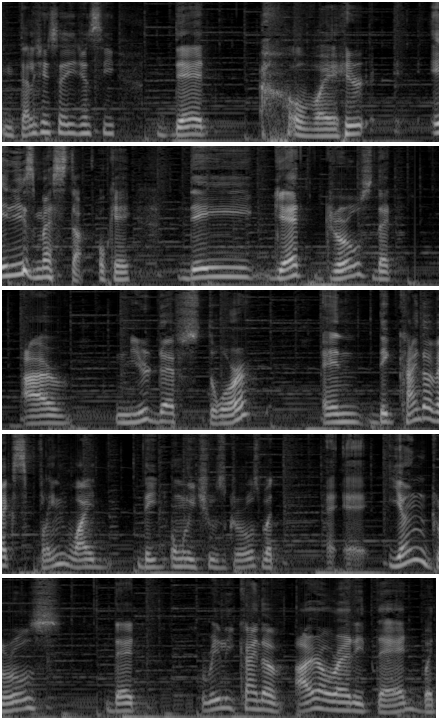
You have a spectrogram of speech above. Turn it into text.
intelligence agency that over oh here it is messed up. Okay, they get girls that are near death's door, and they kind of explain why they only choose girls, but uh, young girls that really kind of are already dead, but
